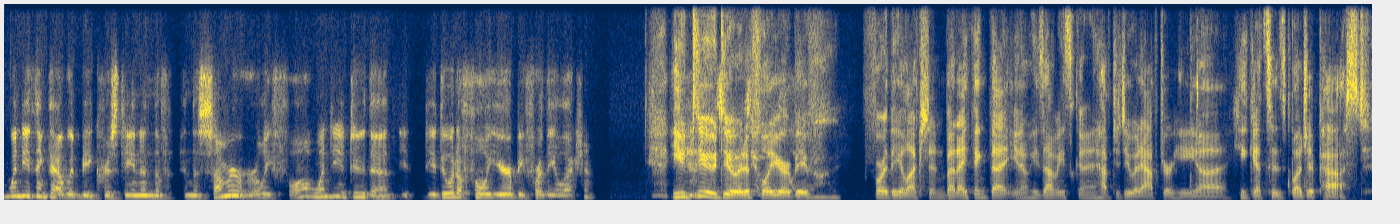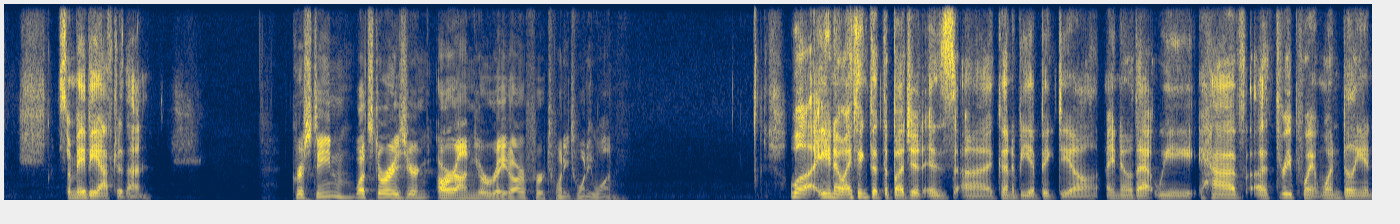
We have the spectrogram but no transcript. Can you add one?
when do you think that would be, Christine? In the in the summer, early fall? When do you do that? Do you do it a full year before the election? You do do it a full year before the election, but I think that you know he's obviously going to have to do it after he uh, he gets his budget passed. So maybe after then. Christine, what stories are on your radar for 2021? Well, you know, I think that the budget is uh, going to be a big deal. I know that we have a $3.1 billion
